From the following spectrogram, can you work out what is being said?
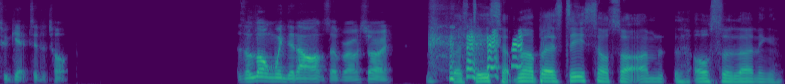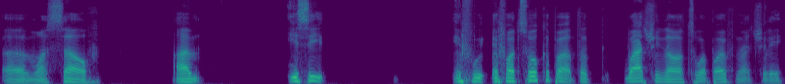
to get to the top. It's a long-winded answer, bro. Sorry. but it's detailed. no, but it's detailed. So I'm also learning uh, myself. Um, you see, if we if I talk about the well, actually no, I'll talk about both of them actually.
